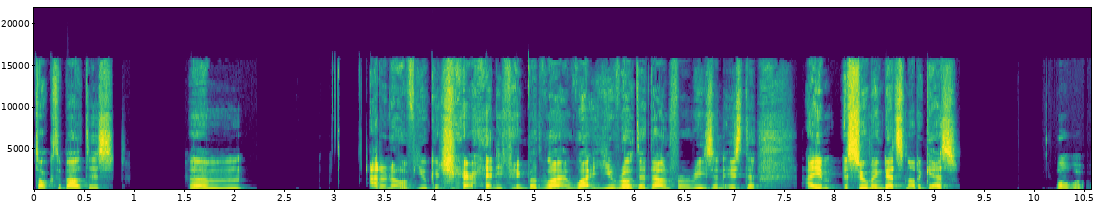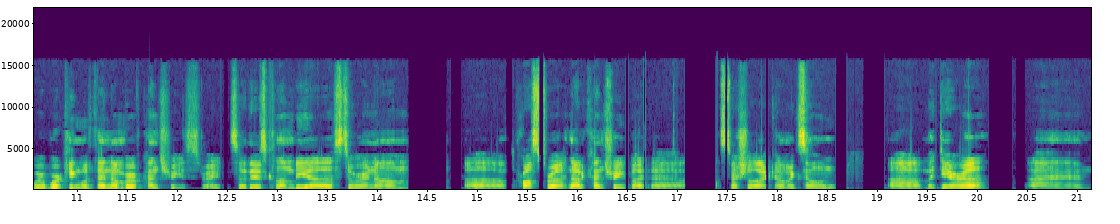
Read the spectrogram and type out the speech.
talked about this. Um, I don't know if you can share anything, but why, you wrote that down for a reason? Is that I am assuming that's not a guess. Well, we're working with a number of countries, right? So there's Colombia, Suriname, uh, Prospera, not a country, but a special economic zone, uh, Madeira, and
